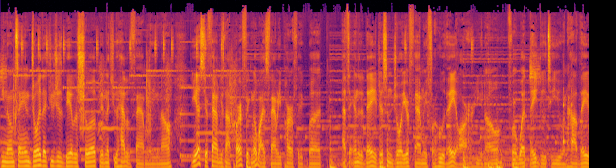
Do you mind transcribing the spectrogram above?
You know what I'm saying? Enjoy that you just be able to show up and that you have a family, you know? Yes, your family's not perfect. Nobody's family perfect, but at the end of the day, just enjoy your family for who they are, you know, for what they do to you and how they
